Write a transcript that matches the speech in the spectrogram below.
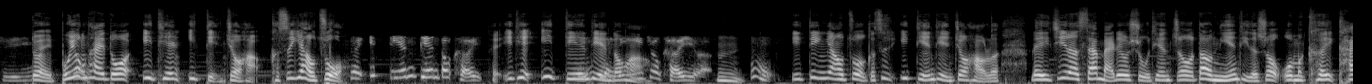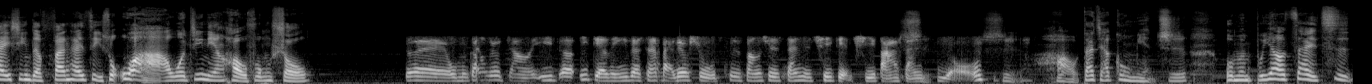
积，对，不用太多，一天一点就好。可是要做，对，一点点都可以，对，一天一点点都好就可以了。嗯嗯，一定要做，可是一点点就好了。累积了三百六十五天之后，到年底的时候，我们可以开心的翻开自己说：“哇，我今年好丰收。”对，我们刚刚就讲了一的一点零一的三百六十五次方是三十七点七八三四哦，是好，大家共勉之。我们不要再次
